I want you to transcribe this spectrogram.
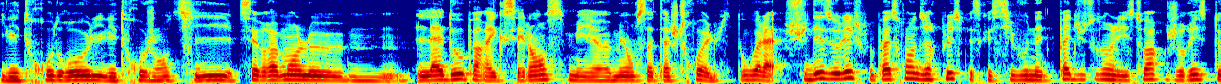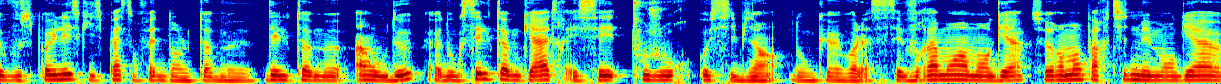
Il est trop drôle, il est trop gentil. C'est vraiment le mm, l'ado par excellence, mais, euh, mais on s'attache trop à lui. Donc voilà, je suis désolée, je peux pas trop en dire plus parce que si vous n'êtes pas du tout dans l'histoire, je risque de vous spoiler ce qui se passe en fait dans le tome, dès le tome 1 ou 2. donc c'est le tome 4 et c'est toujours aussi bien. Donc voilà, c'est vraiment un manga. C'est vraiment partie de mes mangas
